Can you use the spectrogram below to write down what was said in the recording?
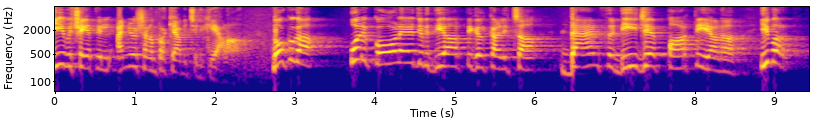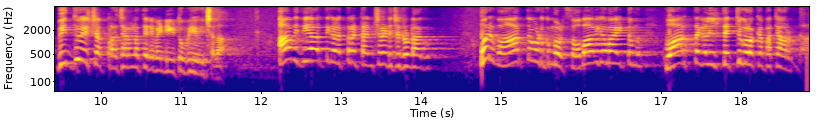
ഈ വിഷയത്തിൽ അന്വേഷണം പ്രഖ്യാപിച്ചിരിക്കുകയാണ്. നോക്കുക ഒരു കോളേജ് വിദ്യാർത്ഥികൾ കളിച്ച ഡാൻസ് ഡി ജെ പാർട്ടിയാണ് ഇവർ വിദ്വേഷ പ്രചരണത്തിന് വേണ്ടിയിട്ട് ഉപയോഗിച്ചത്. ആ വിദ്യാർത്ഥികൾ എത്ര ടെൻഷൻ അടിച്ചിട്ടുണ്ടാകും? ഒരു വാർത്ത കൊടുക്കുമ്പോൾ സ്വാഭാവികമായിട്ടും വാർത്തകളിൽ തെറ്റുകളൊക്കെ പറ്റാറുണ്ട്.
